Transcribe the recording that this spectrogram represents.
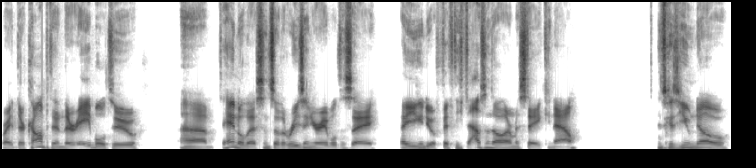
right? They're competent. They're able to uh, to handle this. And so the reason you're able to say, hey, you can do a $50,000 mistake now is because you know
